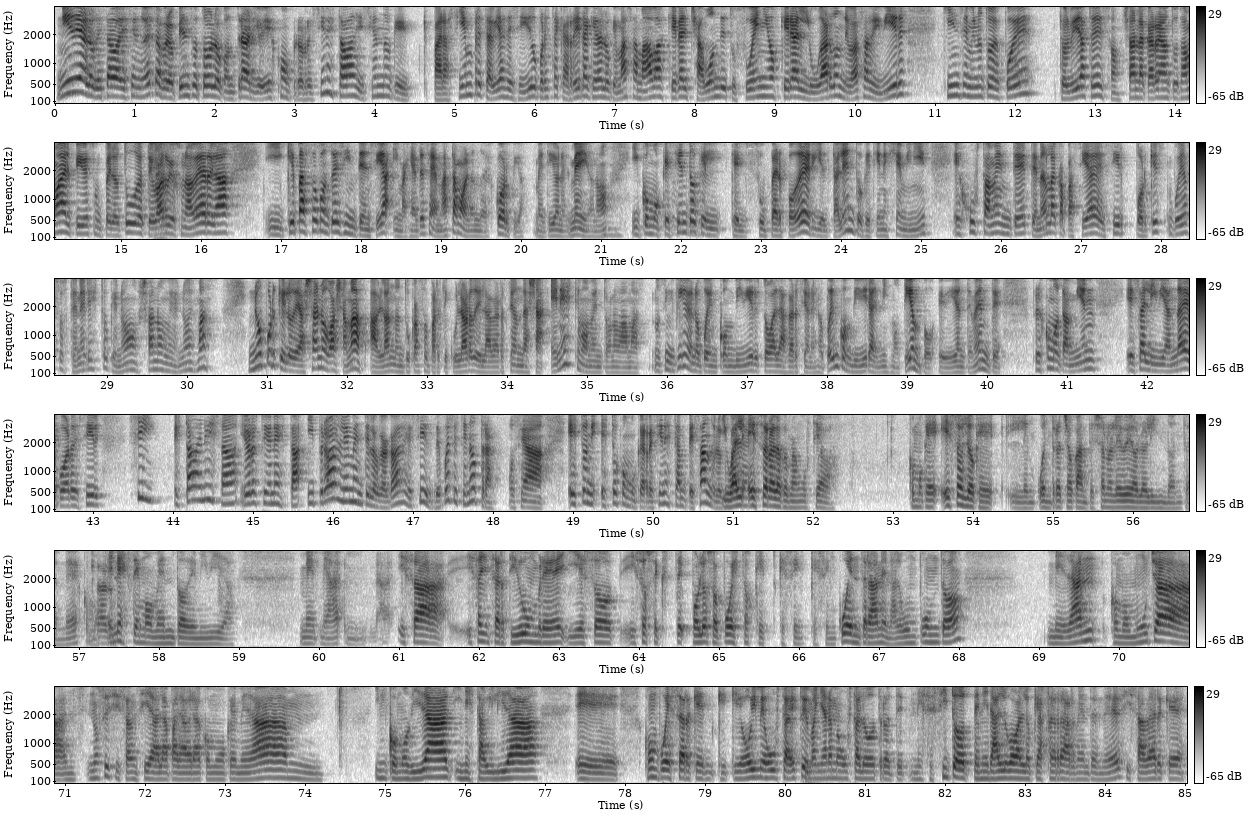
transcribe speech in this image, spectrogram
ni idea lo que estaba diciendo esta, pero pienso todo lo contrario. Y es como, pero recién estabas diciendo que para siempre te habías decidido por esta carrera, que era lo que más amabas, que era el chabón de tus sueños, que era el lugar donde vas a vivir. 15 minutos después, te olvidaste de eso. Ya en la carrera no te está mal, el pibe es un pelotudo, este barrio es una verga. ¿Y qué pasó con toda esa intensidad? Imagínate si además estamos hablando de Scorpio, metido en el medio, ¿no? Y como que siento que el, que el superpoder y el talento que tiene Géminis es justamente tener la capacidad de decir, ¿por qué voy a sostener esto que no, ya no, me, no es más? No porque lo de allá no vaya más, hablando en tu caso particular de la versión de allá. En este momento no va más. No significa que no pueden convivir todas las versiones, no pueden convivir al mismo tiempo, evidentemente. Pero es como también esa liviandad de poder decir, sí, estaba en esa y ahora estoy en esta, y probablemente lo que acabas de decir, después esté en otra. O sea, esto, ni- esto como que recién está empezando. Lo que Igual eso era lo que me angustiaba. Como que eso es lo que le encuentro chocante. Yo no le veo lo lindo, ¿entendés? Como Claro. en este momento de mi vida. Me, me ha- esa, esa incertidumbre y eso, esos polos opuestos que, que se, que se encuentran en algún punto me dan como mucha, no sé si es ansiedad la palabra, como que me da mm, incomodidad, inestabilidad. eh, ¿Cómo puede ser que, que- hoy me gusta esto y mañana me gusta lo otro? Necesito tener algo a lo que aferrarme, ¿entendés? Y saber que...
